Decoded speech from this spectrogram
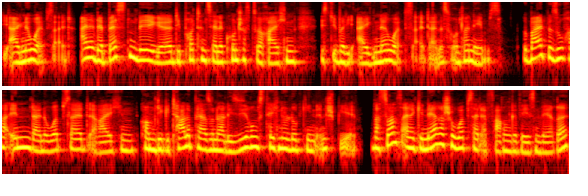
Die eigene Website. Einer der besten Wege, die potenzielle Kundschaft zu erreichen, ist über die eigene Website deines Unternehmens. Sobald BesucherInnen deine Website erreichen, kommen digitale Personalisierungstechnologien ins Spiel. Was sonst eine generische Website-Erfahrung gewesen wäre,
